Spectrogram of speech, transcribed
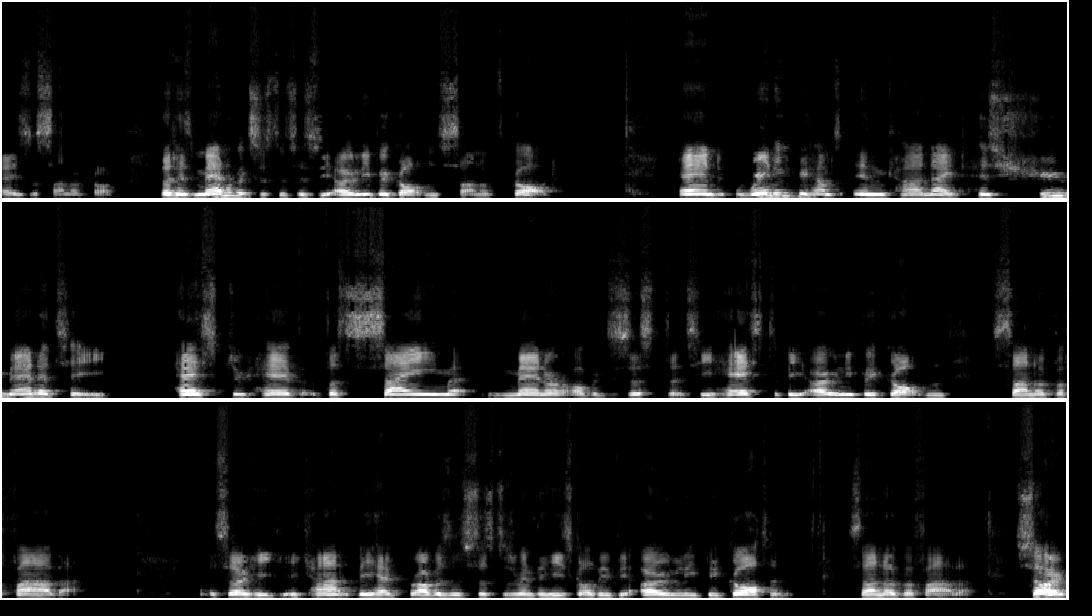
as the Son of God. But his man of existence is the only begotten Son of God. And when he becomes incarnate, his humanity has to have the same manner of existence. He has to be only begotten son of the Father. So he, he can't be have brothers and sisters or anything. He's got to be the only begotten son of the Father. So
